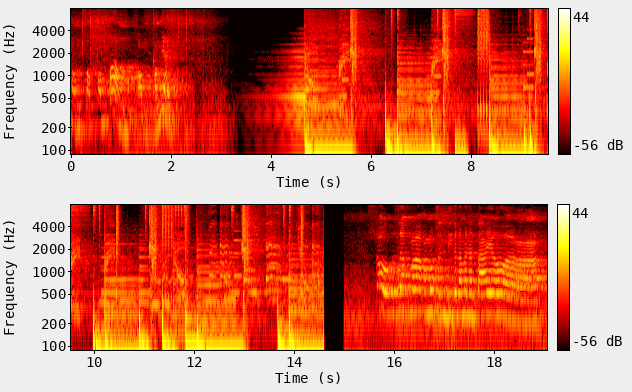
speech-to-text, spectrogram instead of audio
Pam pam pam pam. Pam pam yan. So, what's up mga kamoks? Nandito naman lang tayo. ah,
